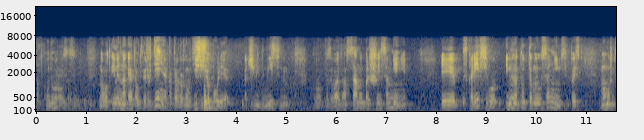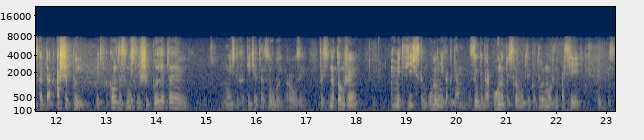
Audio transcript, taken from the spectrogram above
Откуда у розы зубы? Но вот именно это утверждение, которое должно быть еще более очевидным и истинным, вызывают у нас самые большие сомнения. И, скорее всего, именно тут-то мы и усомнимся. То есть мы можем сказать так, а шипы? Ведь в каком-то смысле шипы это, ну, если хотите, это зубы, розы. То есть на том же метафизическом уровне, как там зубы дракона пресловутые, которые можно посеять. То есть,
